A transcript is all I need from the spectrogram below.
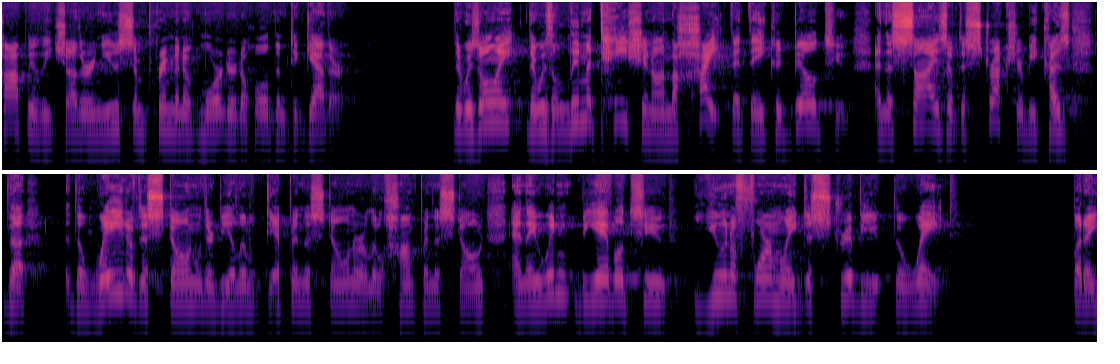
top of each other and use some primitive mortar to hold them together, there was only there was a limitation on the height that they could build to and the size of the structure because the the weight of the stone there'd be a little dip in the stone or a little hump in the stone and they wouldn't be able to uniformly distribute the weight but a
